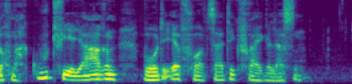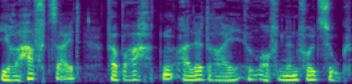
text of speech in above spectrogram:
Doch nach gut vier Jahren wurde er vorzeitig freigelassen. Ihre Haftzeit verbrachten alle drei im offenen Vollzug.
